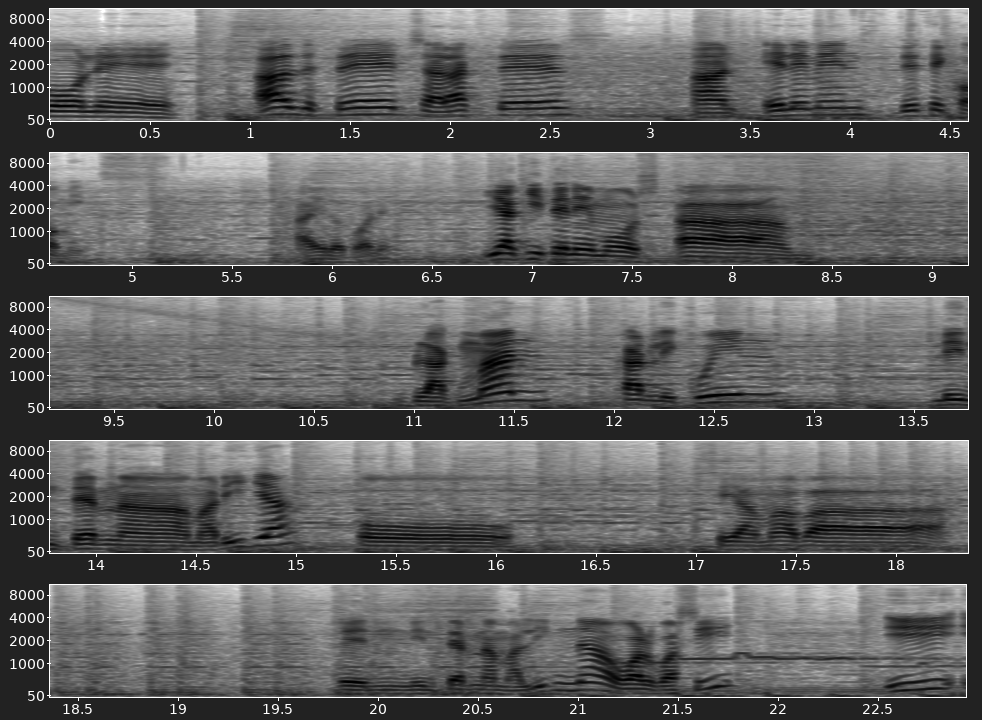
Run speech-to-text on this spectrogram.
pone All DC Characters and Elements DC Comics. Ahí lo pone. Y aquí tenemos a Blackman, Harley Quinn, Linterna Amarilla o se llamaba en Linterna Maligna o algo así. Y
